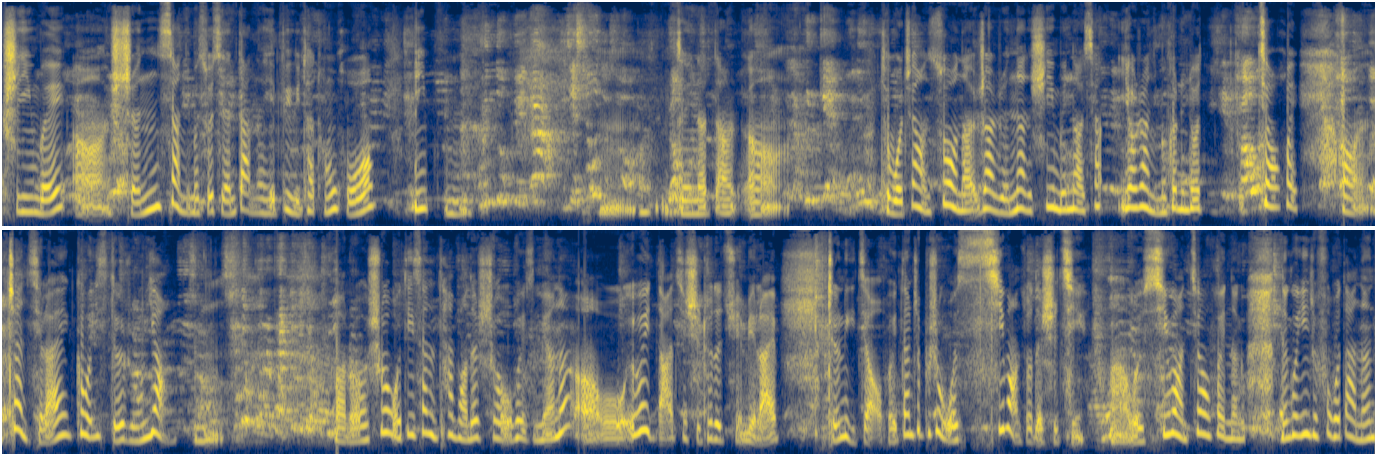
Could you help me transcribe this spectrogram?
是因为啊神向你们所所显大能也必与他同活，嗯嗯嗯，所以呢，当嗯，就我这样做呢，让人呢，是因为呢，像要让你们更多教会，哦，站起来跟我一起得荣耀，嗯保罗说：“我第三次探访的时候，我会怎么样呢？哦，我会拿起使徒的权柄来整理教会，但这不是我希望做的事情啊！我希望教会能能够因着复活大能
